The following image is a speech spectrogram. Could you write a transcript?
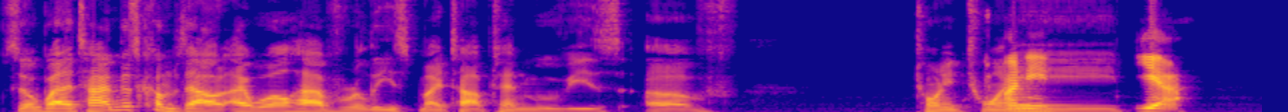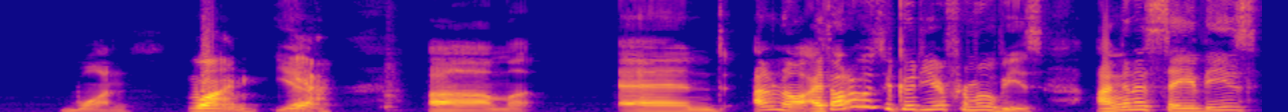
so by the time this comes out i will have released my top 10 movies of 2021 Yeah, one. Yeah. Yeah. um and i don't know i thought it was a good year for movies i'm gonna say these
